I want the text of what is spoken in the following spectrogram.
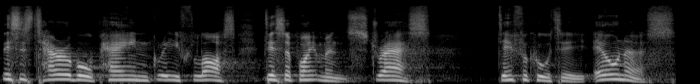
this is terrible pain, grief, loss, disappointment, stress, difficulty, illness,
